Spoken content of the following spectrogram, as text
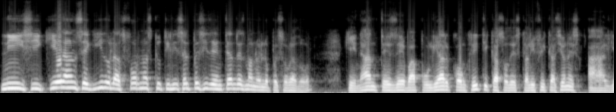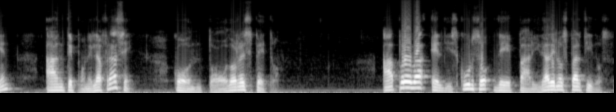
ni siquiera han seguido las formas que utiliza el presidente Andrés Manuel López Obrador quien antes de vapulear con críticas o descalificaciones a alguien, antepone la frase, con todo respeto. Aprueba el discurso de paridad en los partidos.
